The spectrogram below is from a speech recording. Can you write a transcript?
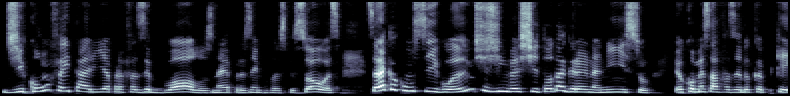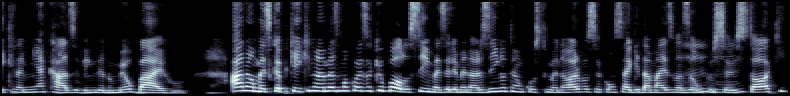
de confeitaria para fazer bolos, né, por exemplo, para as pessoas, será que eu consigo antes de investir toda a grana nisso, eu começar fazendo cupcake na minha casa e vender no meu bairro? Ah, não, mas cupcake não é a mesma coisa que o bolo. Sim, mas ele é menorzinho, tem um custo menor, você consegue dar mais vazão pro seu Uhum. estoque.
